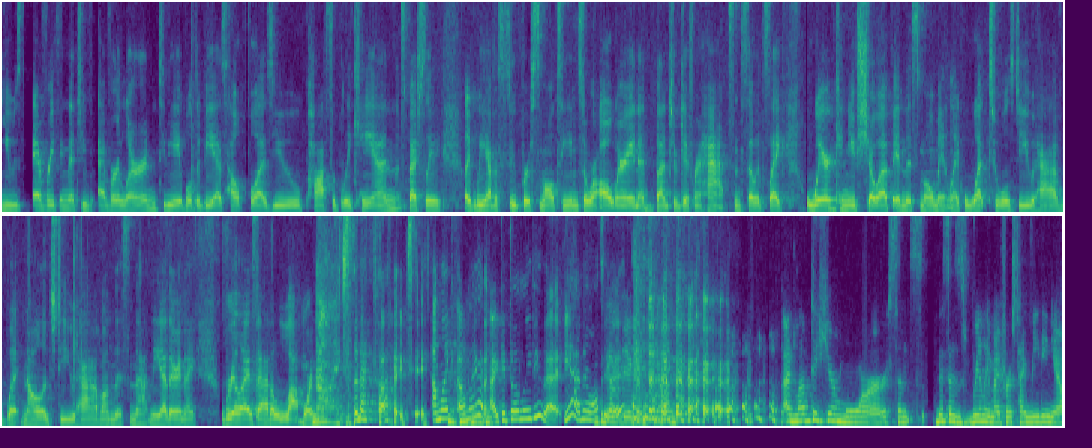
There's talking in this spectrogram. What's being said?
use everything that you've ever learned to be able to be as helpful as you possibly can. Especially like we have a super small team, so we're all wearing a bunch of different hats. And so it's like, where can you show up in this moment? Like, what tools do you have? What knowledge do you have on this and that and the other? And I realized I had a lot more knowledge than I thought I did. I'm like, oh my God, I could totally do that. Yeah, no, I'll do it. I'd love to hear more since this is really my first time meeting you.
